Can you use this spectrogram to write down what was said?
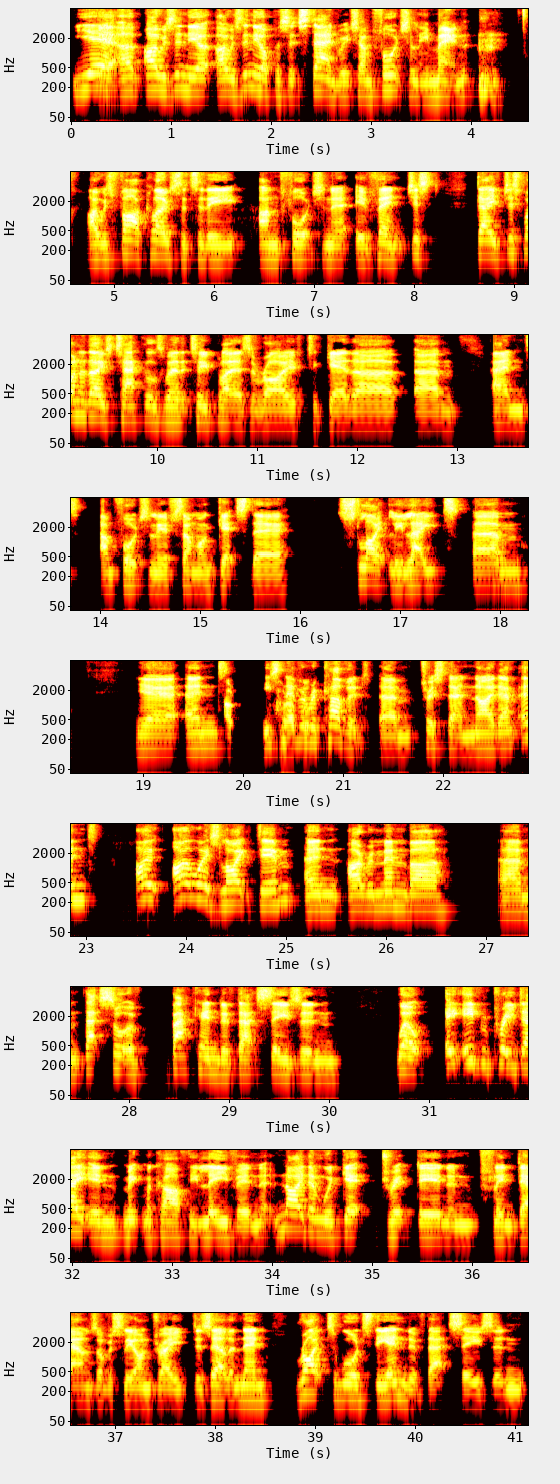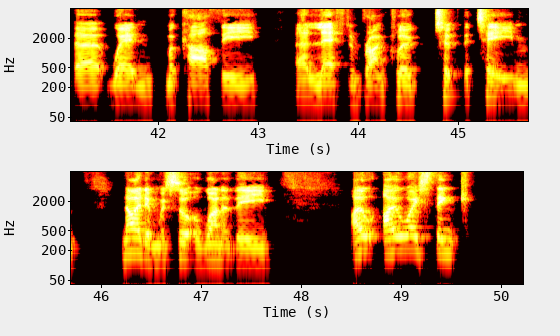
Yeah, Yeah. Um, I was in the I was in the opposite stand, which unfortunately meant I was far closer to the unfortunate event. Just Dave, just one of those tackles where the two players arrive together, um, and unfortunately, if someone gets there slightly late, um, yeah, and he's never recovered, um, Tristan Nydam, and I I always liked him, and I remember um, that sort of back end of that season. Well, even predating Mick McCarthy leaving, Nydam would get dripped in, and Flynn Downs, obviously Andre Dozzell, and then right towards the end of that season, uh, when McCarthy uh, left and Bryan Klug took the team, Nydam was sort of one of the. I I always think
